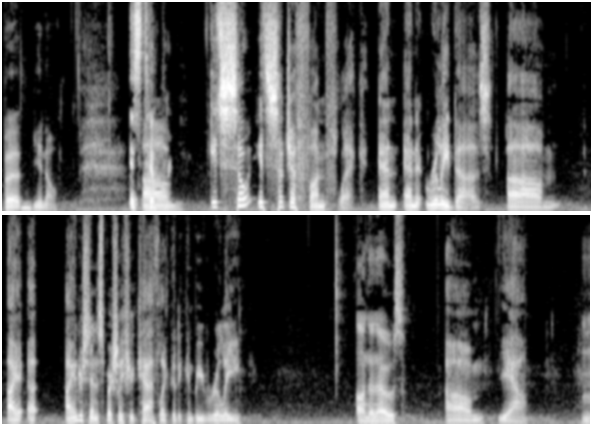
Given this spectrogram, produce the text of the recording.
but you know, It's temporary. um, it's so it's such a fun flick, and and it really does. Um, I uh, I understand, especially if you're Catholic, that it can be really, on the nose. um, yeah. Hmm.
